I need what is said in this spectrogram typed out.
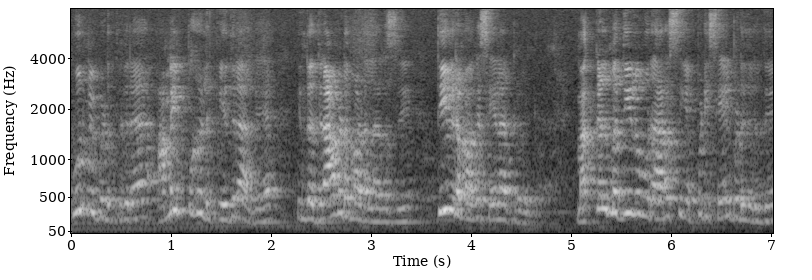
கூர்மைப்படுத்துகிற அமைப்புகளுக்கு எதிராக இந்த திராவிட மாடல் அரசு தீவிரமாக செயலாற்ற வேண்டும். மக்கள் மத்தியில் ஒரு அரசு எப்படி செயல்படுகிறது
